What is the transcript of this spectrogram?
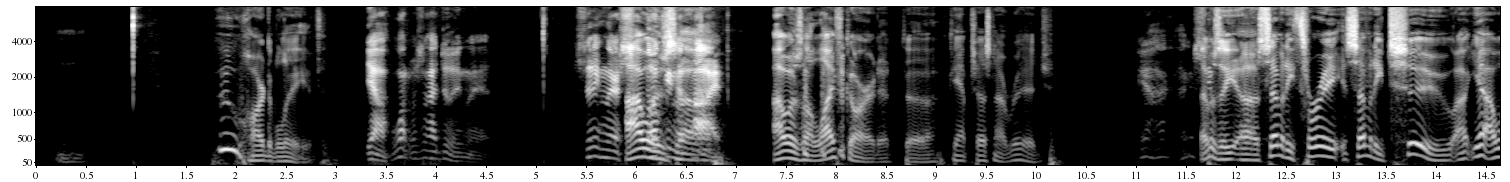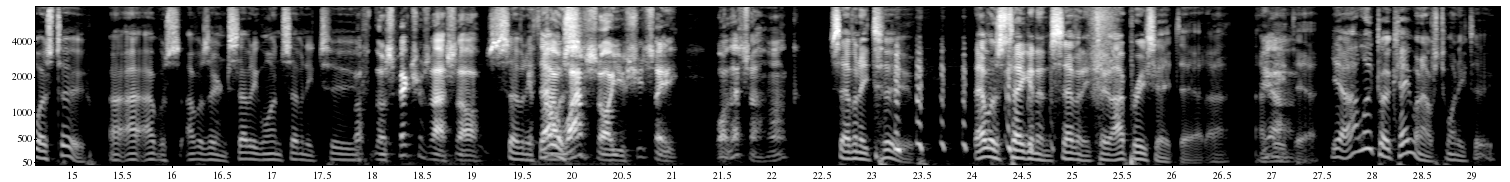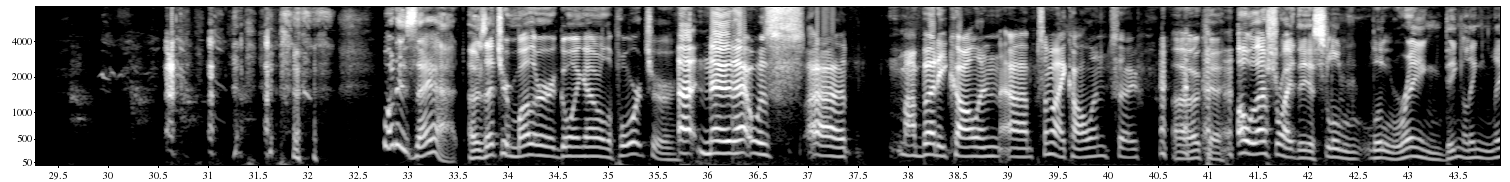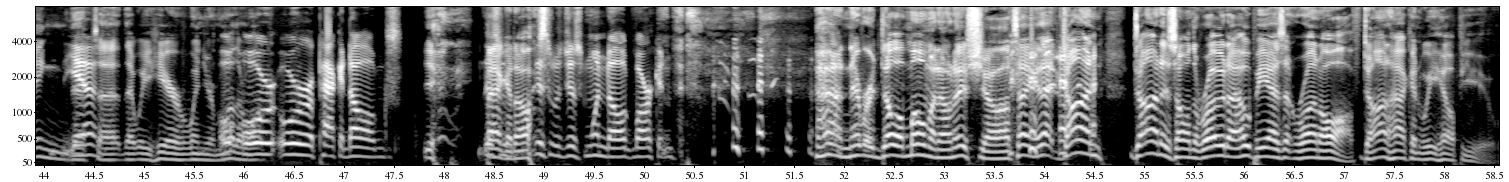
Ooh, hard to believe. Yeah. What was I doing then? Sitting there I smoking was, a uh, pipe. I was a lifeguard at uh, Camp Chestnut Ridge. Yeah, I, I can see That was a uh, 73, 72. Uh, yeah, I was too. I, I, I was I was there in 71, 72, Well, those pictures I saw, 70. if That my was wife saw you, she'd say, "Well, that's a hunk." 72. that was taken in 72. I appreciate that. I, I Yeah. need that. Yeah, I looked okay when I was 22. what is that? Oh, is that your mother going out on the porch or? Uh, no, that was uh, my buddy calling, uh, somebody calling. So Oh, okay. Oh, that's right. This little little ring, ding ling ling that Yeah. uh, that we hear when your or, mother or or a pack of dogs. Yeah, This back was, it off. This was just one dog barking. Ah, never a dull moment on this show. I'll tell you that. Don Don is on the road. I hope he hasn't run off. Don, how can we help you?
